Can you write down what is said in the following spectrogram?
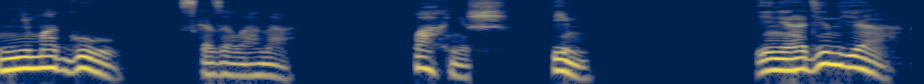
«Не могу», — сказала она, — «пахнешь им». И не один я.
